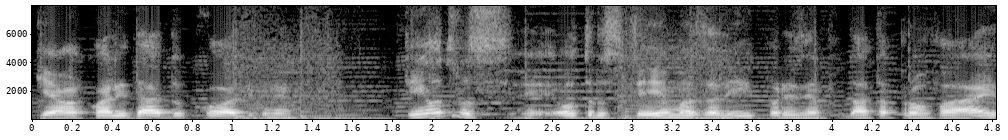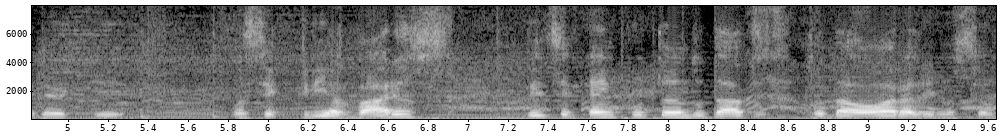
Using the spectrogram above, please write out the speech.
que é uma qualidade do código, né? Tem outros, outros temas ali, por exemplo, Data Provider, que você cria vários. Em vez de você ficar imputando dados toda hora ali no seu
